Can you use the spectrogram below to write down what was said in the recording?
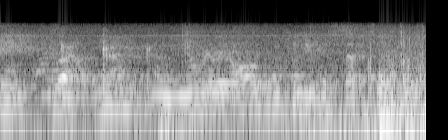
Look, you, you really all continue this stuff too.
